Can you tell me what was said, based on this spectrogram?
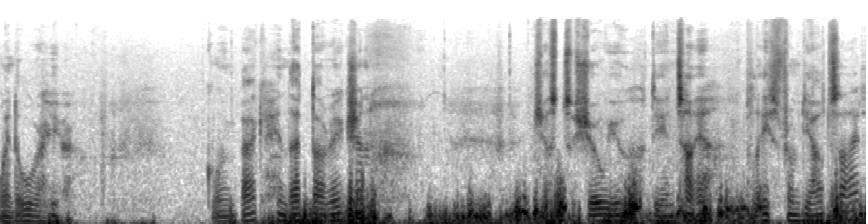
went over here going back in that direction just to show you the entire place from the outside.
